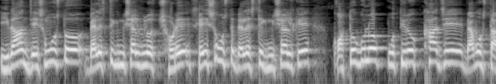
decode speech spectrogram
ইরান যে সমস্ত ব্যালিস্টিক মিসাইলগুলো ছোড়ে, সেই সমস্ত ব্যালিস্টিক মিসাইলকে কতগুলো প্রতিরক্ষা যে ব্যবস্থা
